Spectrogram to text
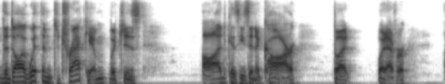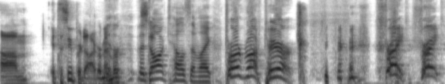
the dog with him to track him, which is odd because he's in a car, but whatever. Um, It's a super dog, remember? The dog tells him like, "Turn left here, straight, straight."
